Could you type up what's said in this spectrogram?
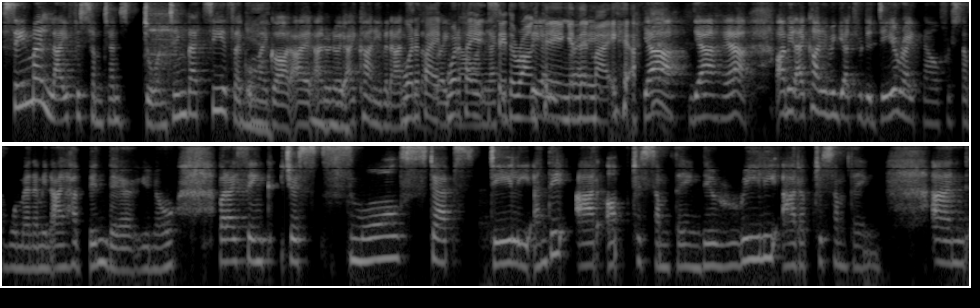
saying my life is sometimes daunting, Betsy. It's like, yeah. oh my God, I, I don't know, mm-hmm. I can't even answer. What if I right what now. if I, I mean, say I the wrong thing and then my yeah. yeah, yeah, yeah. I mean, I can't even get through the day right now for some women. I mean, I have been there, you know. But I think just small steps daily and they add up to something. They really add up to something. And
